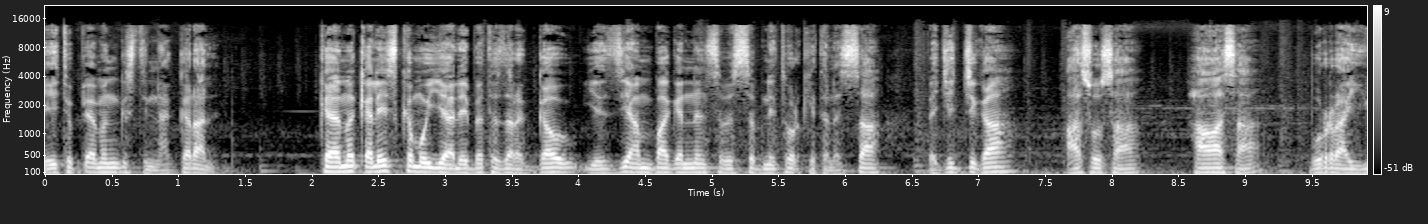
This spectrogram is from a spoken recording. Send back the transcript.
የኢትዮጵያ መንግሥት ይናገራል። ከመቀሌ እስከ ሞያሌ በተዘረጋው የዚህ አምባገነን ስብስብ ኔትወርክ የተነሳ በጅጅጋ፣ አሶሳ፣ ሐዋሳ፣ ቡራዩ፣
